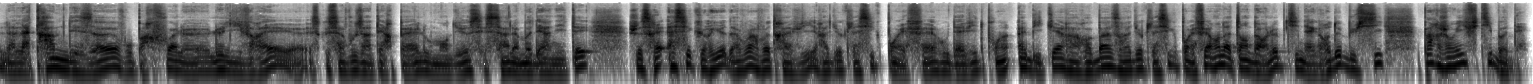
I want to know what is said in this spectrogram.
la, trame des œuvres ou parfois le, livret. Est-ce que ça vous interpelle ou mon Dieu, c'est ça la modernité? Je serais assez curieux d'avoir votre avis, radioclassique.fr ou david.abiker.radioclassique.fr. En attendant, Le Petit Nègre de Bussy par Jean-Yves Thibaudet.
